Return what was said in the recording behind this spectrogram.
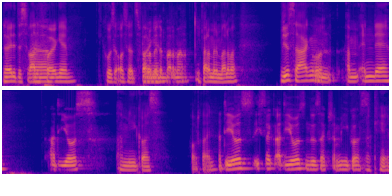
Leute, das war die Ähm, Folge, die große Auswärtsfolge. warte mal. Ich war mit dem Ballermann. Wir sagen Und am Ende adios. Amigos. Haut rein. Adios. Ich sag adios und du sagst amigos. Okay.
